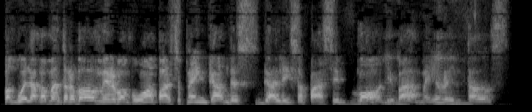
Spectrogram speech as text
Pag wala ka man trabaho, meron bang pumapasok na income? That's galing sa passive mo, di ba? May Mm. rentals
